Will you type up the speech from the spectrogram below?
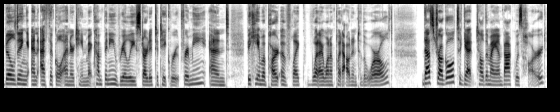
building an ethical entertainment company really started to take root for me and became a part of like what I want to put out into the world. That struggle to get Tell Them I Am back was hard.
